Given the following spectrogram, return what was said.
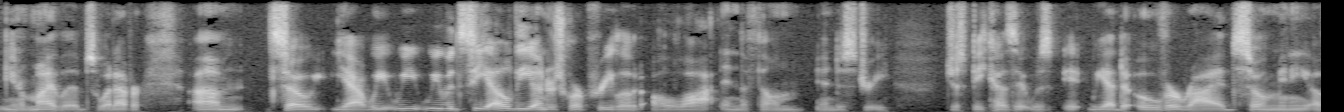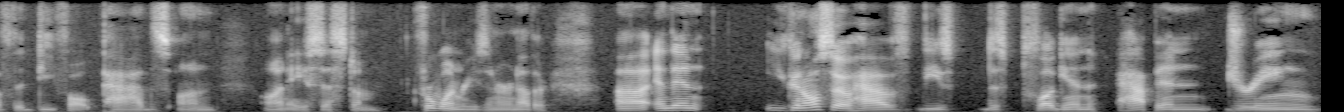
you know my libs whatever. Um, so yeah we, we, we would see ld underscore preload a lot in the film industry just because it was it, we had to override so many of the default paths on on a system for one reason or another. Uh, and then you can also have these this plugin happen during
